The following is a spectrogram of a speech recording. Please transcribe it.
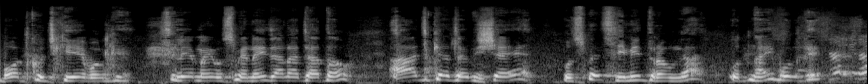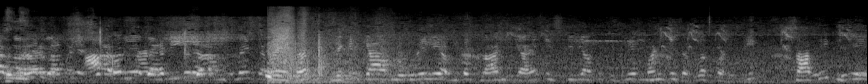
बहुत कुछ किए बोल के। इसलिए मैं उसमें नहीं जाना चाहता हूँ। आज का जो विषय है उस पर सीमित रहूँगा उतना ही बोल के। हैं लेकिन क्या आप लोगों ने ये अभी तक प्लान किया है कि इसके लिए आपको कितने फंड की ज़रूरत पड़ेगी? साथ ही क्योंकि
